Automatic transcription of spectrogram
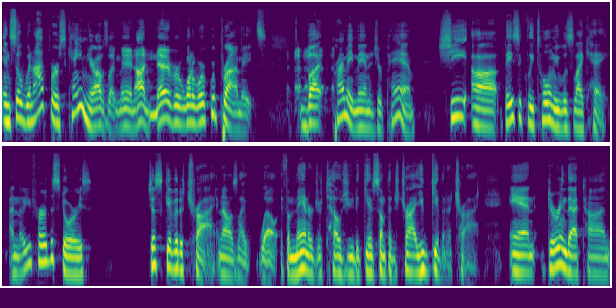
And so when I first came here, I was like, man, I never want to work with primates. But primate manager Pam, she, uh, basically told me was like, Hey, I know you've heard the stories. Just give it a try. And I was like, well, if a manager tells you to give something to try, you give it a try. And during that time,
